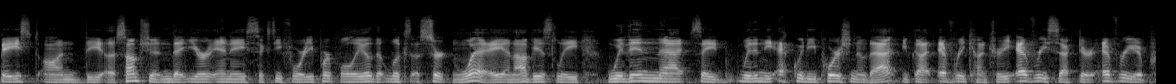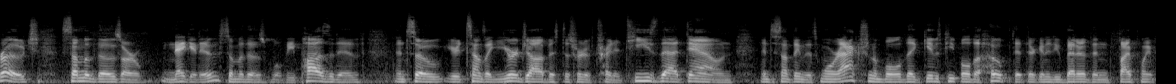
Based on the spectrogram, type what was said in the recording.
based on the assumption that you're in a 60-40 portfolio that looks a certain way. And obviously within that, say, within the equity portion of that, you've got every country, every sector, every approach. Some of those are negative, some of those will be positive. And so it sounds like your job is to sort of try to tease that down into something that's more actionable that gives people the hope that they're going to do better than 5.4%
